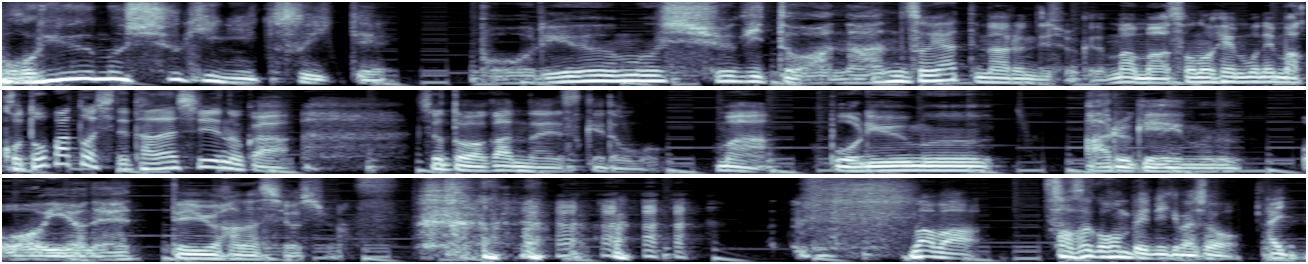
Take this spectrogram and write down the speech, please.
ボリューム主義について。ボリューム主義とは何ぞやってなるんでしょうけどまあまあその辺もね、まあ、言葉として正しいのかちょっとわかんないですけどもまあボリュームあるゲーム多いよねっていう話をします まあまあ、早速本編に行きましょう。はい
